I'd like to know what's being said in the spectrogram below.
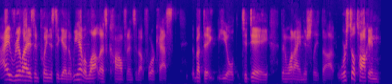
I realized in putting this together, we have a lot less confidence about forecasts about the yield today than what I initially thought. We're still talking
